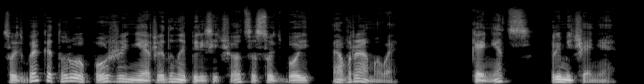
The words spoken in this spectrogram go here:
судьба которого позже неожиданно пересечется с судьбой Аврамова. Конец примечания.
